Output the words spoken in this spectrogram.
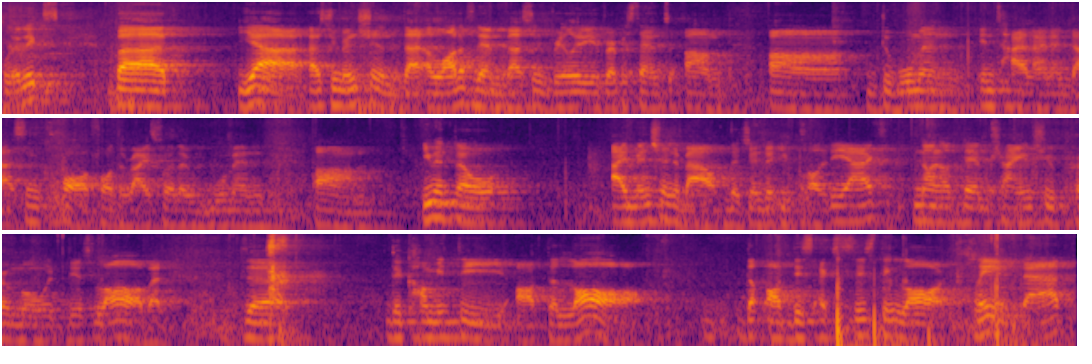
politics. But yeah, as you mentioned, that a lot of them doesn't really represent um, uh, the women in Thailand and doesn't call for the rights for the women. Um, even though I mentioned about the Gender Equality Act, none of them trying to promote this law, but the, the committee of the law, the, of this existing law claim that,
